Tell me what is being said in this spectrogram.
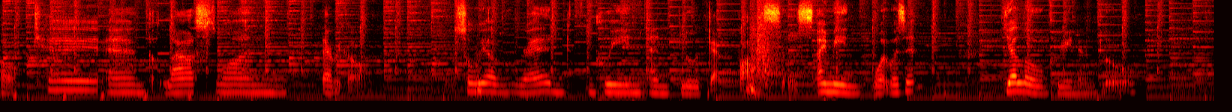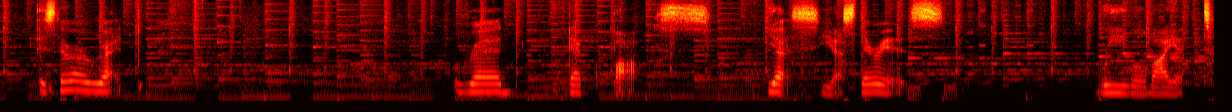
Okay, and the last one. There we go. So we have red, green, and blue deck boxes. I mean, what was it? Yellow, green, and blue. Is there a red? Red deck box. Yes, yes, there is. We will buy it.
